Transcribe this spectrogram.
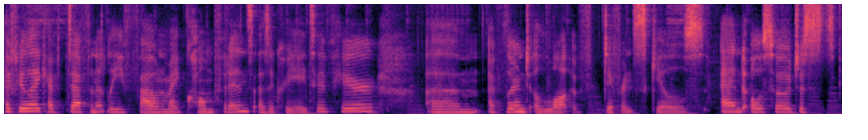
I feel like I've definitely found my confidence as a creative here. Um, I've learned a lot of different skills and also just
